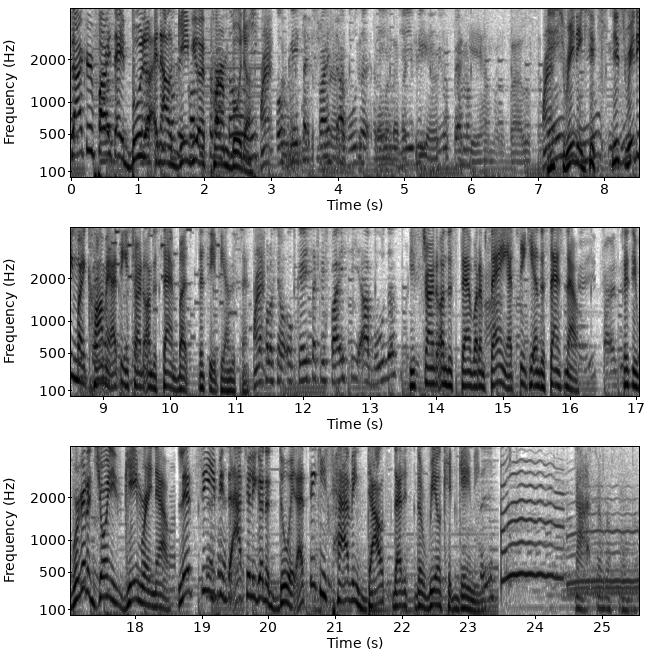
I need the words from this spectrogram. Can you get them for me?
sacrifice a Buddha and I'll give you a é a perm Buddha. Ok, sacrifice a Buda em JV Will Perma. He's reading. He's reading my comment. I think he's trying to understand, but let's see if he understands. Ela falou assim, ok, sacrifice a Buda. He's trying to understand what I'm saying. I think he understands now. Let's see. We're gonna join his game right now. Let's see if he's actually gonna do it. I think he's having doubts that it's the real Kitt Gaming. Daí, Nah, server full.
